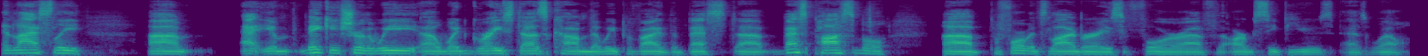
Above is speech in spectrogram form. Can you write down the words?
And lastly, um, at you making sure that we uh, when grace does come that we provide the best uh, best possible uh, performance libraries for, uh, for the arm cpus as well.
